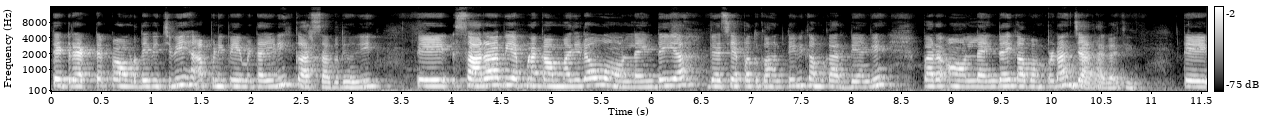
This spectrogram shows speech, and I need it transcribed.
ਤੇ ਡਾਇਰੈਕਟ ਅਕਾਊਂਟ ਦੇ ਵਿੱਚ ਵੀ ਆਪਣੀ ਪੇਮੈਂਟ ਆ ਜਿਹੜੀ ਕਰ ਸਕਦੇ ਹੋ ਜੀ। ਤੇ ਸਾਰਾ ਵੀ ਆਪਣਾ ਕੰਮ ਆ ਜਿਹੜਾ ਉਹ ਆਨਲਾਈਨ ਦਾ ਹੀ ਆ। ਵੈਸੇ ਆਪਾਂ ਦੁਕਾਨ ਤੇ ਵੀ ਕੰਮ ਕਰਦੇ ਆਂਗੇ, ਪਰ ਆਨਲਾਈਨ ਦਾ ਹੀ ਕੰਮ ਆਪਣਾ ਜ਼ਿਆਦਾ ਗਾ ਜੀ। ਤੇ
